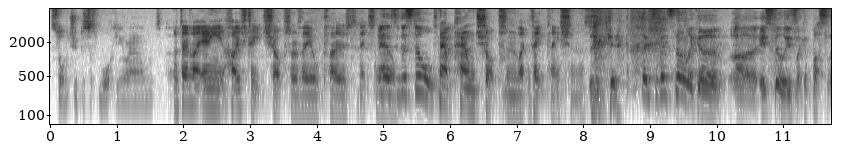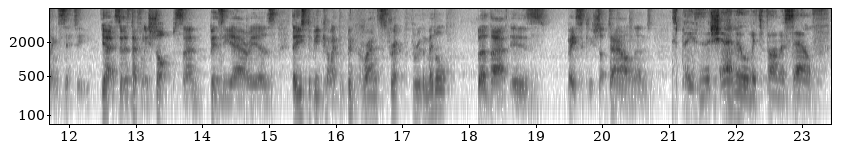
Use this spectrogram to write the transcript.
stormtroopers just walking around. Uh, Are there like any high street shops, or have they all closed and it's now yeah, so there's still it's now pound shops and like vape nations? there's, there's still like a uh, it still is like a bustling city. Yeah, so there's definitely shops and busy areas. There used to be kind of like the big grand strip through the middle, but that is basically shut down. And This place is a shadow of its former self.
